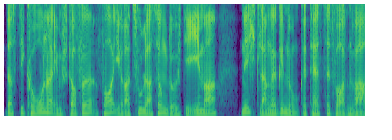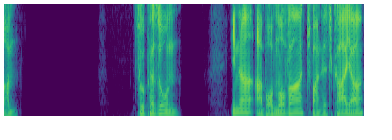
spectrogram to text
dass die Corona-Impfstoffe vor ihrer Zulassung durch die EMA nicht lange genug getestet worden waren. Zur Person. Ina Abromova-Chwanetskaya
